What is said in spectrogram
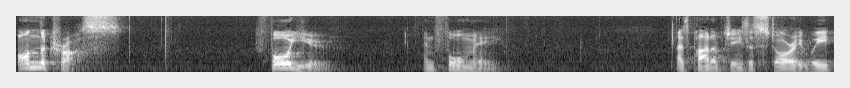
on the cross for you and for me. As part of Jesus' story, we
